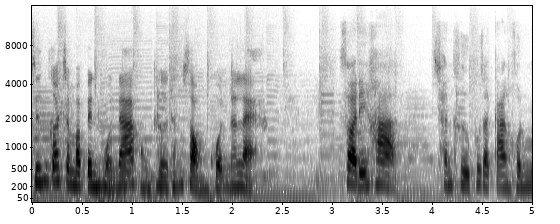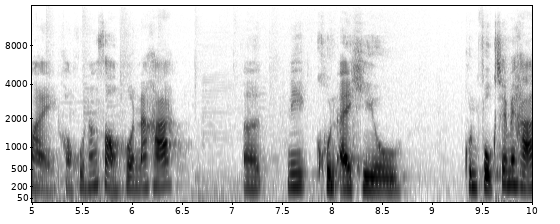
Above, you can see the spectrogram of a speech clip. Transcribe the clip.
ซึ่งก็จะมาเป็นหัวหน้าของเธอทั้งสองคนนั่นแหละ สวัสดีค่ะ ฉันคือผู้จัดการคนใหม่ของคุณทั้งสองคนนะคะเอ่อนี่คุณ IQ คุณฟุกใช่ไหมคะ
